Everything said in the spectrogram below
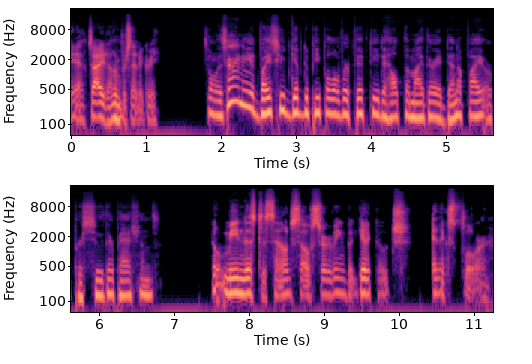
Yeah, so I 100% agree. So, is there any advice you'd give to people over 50 to help them either identify or pursue their passions? Don't mean this to sound self serving, but get a coach and explore.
